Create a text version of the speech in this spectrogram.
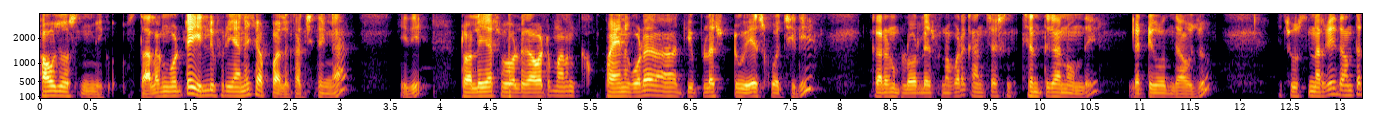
హౌస్ వస్తుంది మీకు. స్థలం కొంటే ఇల్లు ఫ్రీ అనే చెప్పాలి ఖచ్చితంగా. ఇది ట్వెల్వ్ ఇయర్స్ ఓల్డ్ కాబట్టి మనం పైన కూడా జీ ప్లస్ టూ వేసుకోవచ్చు ఇది. కరెంట్ ఫ్లోర్లు వేసుకున్నా కూడా కన్స్ట్రక్షన్ స్ట్రెంత్గానే ఉంది. గట్టిగా ఉంది హౌజు. ఇది చూస్తున్నారు ఇదంతా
